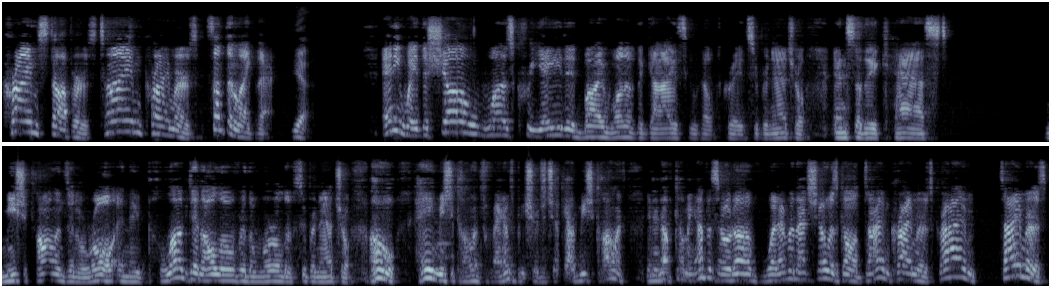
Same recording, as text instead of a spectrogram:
Crime Stoppers, Time Crimers, something like that. Yeah. Anyway, the show was created by one of the guys who helped create Supernatural, and so they cast Misha Collins in a role, and they plugged it all over the world of Supernatural. Oh, hey, Misha Collins fans, be sure to check out Misha Collins in an upcoming episode of whatever that show is called, Time Crimers, Crime Timers.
